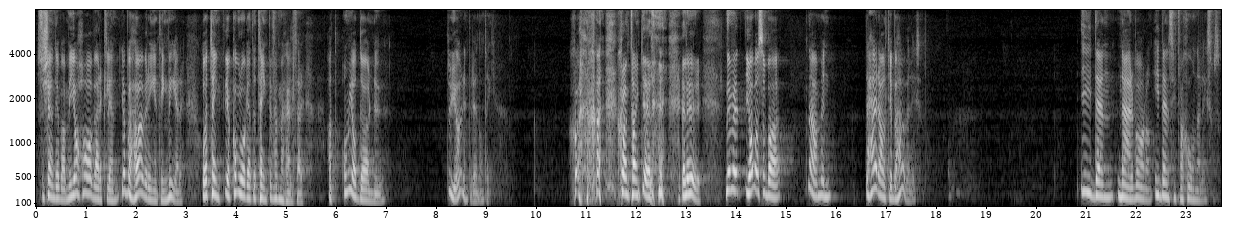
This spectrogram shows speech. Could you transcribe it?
så kände jag bara, men jag har verkligen, jag behöver ingenting mer. Och jag, tänkte, jag kommer ihåg att jag tänkte för mig själv så här, att om jag dör nu, då gör inte det någonting. Skön, skön, skön tanke, eller, eller hur? Nej, men jag var så bara, nej, men det här är allt jag behöver. Liksom. I den närvaron, i den situationen. Liksom.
